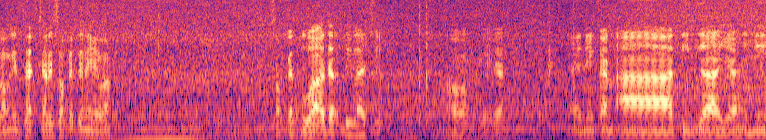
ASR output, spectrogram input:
Jangan cari soket ini ya bang soket 2 ada di laci. Oke ya. Nah, ini kan A3 ya. Ini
